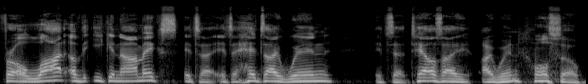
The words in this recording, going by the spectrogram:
for a lot of the economics, it's a it's a heads I win it's a tails I, I win also.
